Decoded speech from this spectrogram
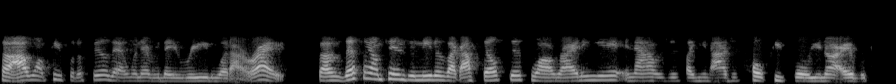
So I want people to feel that whenever they read what I write. So I was definitely on pins and needles. Like I felt this while writing it, and I was just like, you know, I just hope people, you know, are able to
